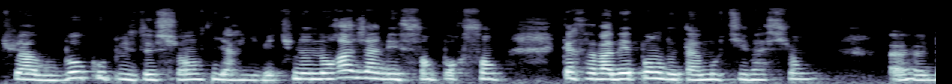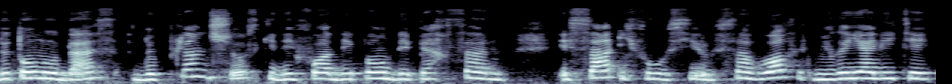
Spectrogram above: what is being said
tu as beaucoup plus de chances d'y arriver. Tu n'en auras jamais 100%, car ça va dépendre de ta motivation, euh, de ton audace, de plein de choses qui des fois dépendent des personnes. Et ça, il faut aussi le savoir, c'est une réalité.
